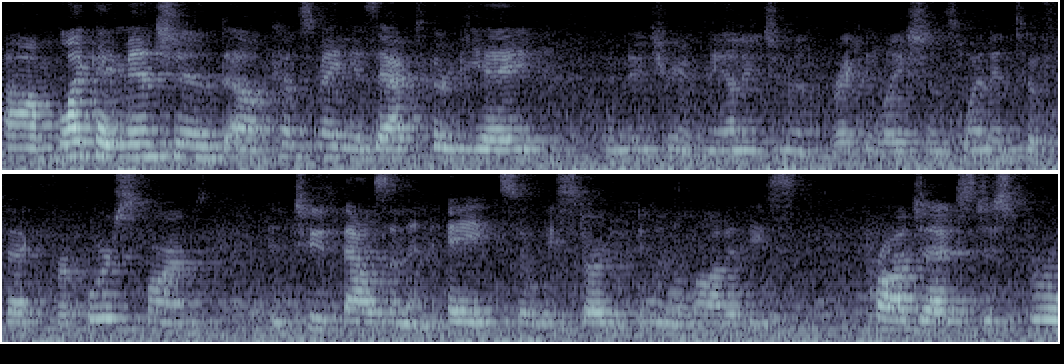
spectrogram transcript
Um, like I mentioned, uh, Pennsylvania's Act 38, the nutrient management regulations went into effect for horse farms in 2008. So we started doing a lot of these projects. Just real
